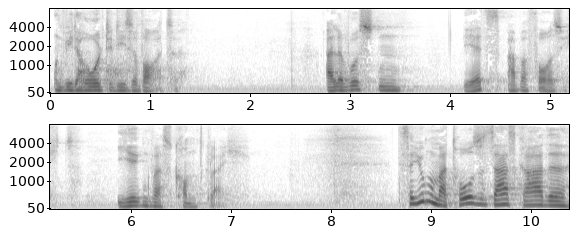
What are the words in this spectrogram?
und wiederholte diese Worte. Alle wussten, Jetzt aber Vorsicht, irgendwas kommt gleich. Dieser junge Matrose saß gerade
